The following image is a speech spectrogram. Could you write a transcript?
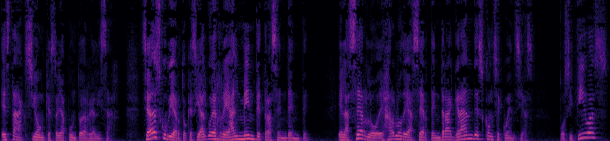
esta acción que estoy a punto de realizar? Se ha descubierto que si algo es realmente trascendente, el hacerlo o dejarlo de hacer tendrá grandes consecuencias, positivas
